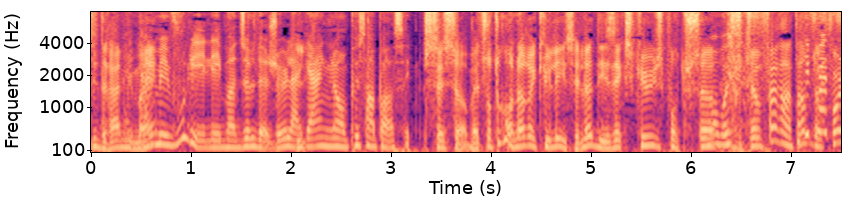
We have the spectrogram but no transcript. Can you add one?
Ouais. drame Ben, humain. Calmez-vous les, les modules de jeu, la gang, là, on peut s'en passer. C'est ça. Ben, surtout qu'on a reculé. C'est là des excuses pour tout ça. Bon, ouais, je vais vous faire entendre. Ford.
